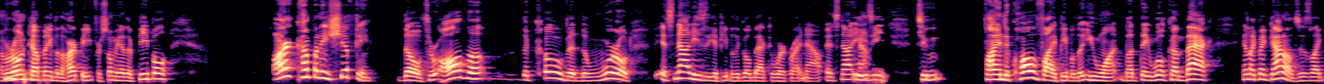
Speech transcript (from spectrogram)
of her own company, but the heartbeat for so many other people. Our company's shifting though through all the the COVID, the world. It's not easy to get people to go back to work right now. It's not no. easy to find the qualified people that you want, but they will come back. And like McDonald's is like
